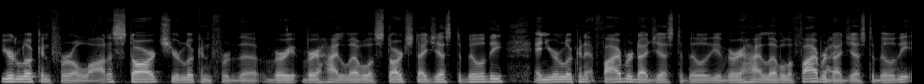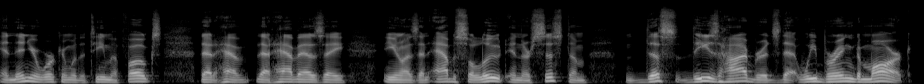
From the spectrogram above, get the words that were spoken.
You're looking for a lot of starch. You're looking for the very very high level of starch digestibility, and you're looking at fiber digestibility, a very high level of fiber digestibility, and then you're working with a team of folks that have that have as a you know as an absolute in their system this these hybrids that we bring to mark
